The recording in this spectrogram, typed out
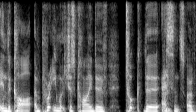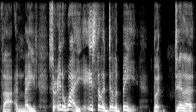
in the car and pretty much just kind of took the essence of that and made. So in a way, it is still a Dilla beat, but Dilla.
